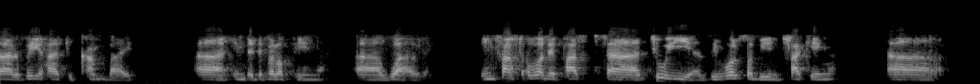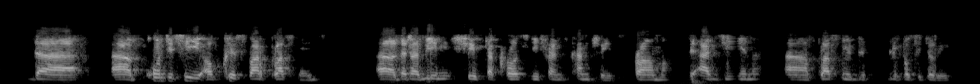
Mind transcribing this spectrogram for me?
are very hard to come by uh, in the developing world. In fact, over the past uh, two years, we've also been tracking uh, the uh, quantity of CRISPR plasmids that are being shipped across different countries from the Argene uh, plasmid repository.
